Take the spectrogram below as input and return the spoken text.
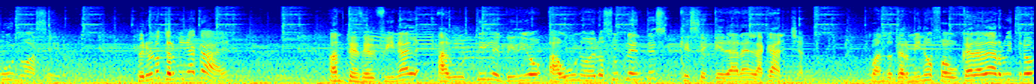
1 a 0. Pero no termina acá, ¿eh? Antes del final, Agustín le pidió a uno de los suplentes que se quedara en la cancha. Cuando terminó fue a buscar al árbitro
